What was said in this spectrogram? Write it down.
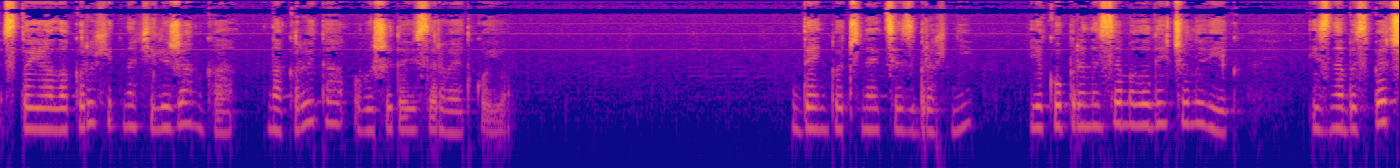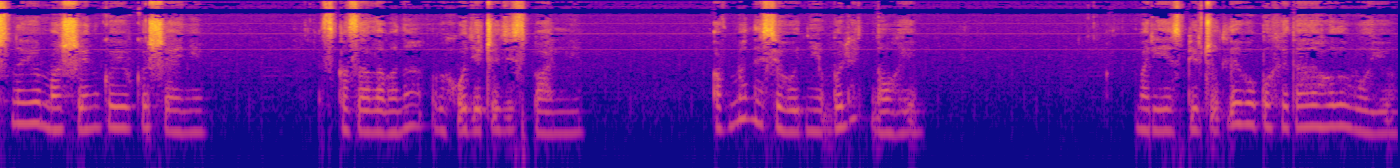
стояла крихітна філіжанка, накрита вишитою серветкою. День почнеться з брехні, яку принесе молодий чоловік із небезпечною машинкою в кишені, сказала вона, виходячи зі спальні. А в мене сьогодні болять ноги. Марія співчутливо похитала головою.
